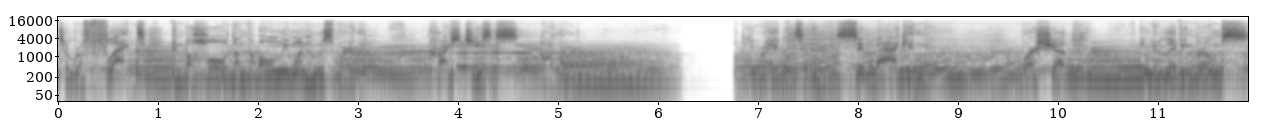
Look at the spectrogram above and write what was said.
to reflect and behold on the only one who is worthy Christ Jesus, our Lord. Hope you were able to sit back and worship in your living rooms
